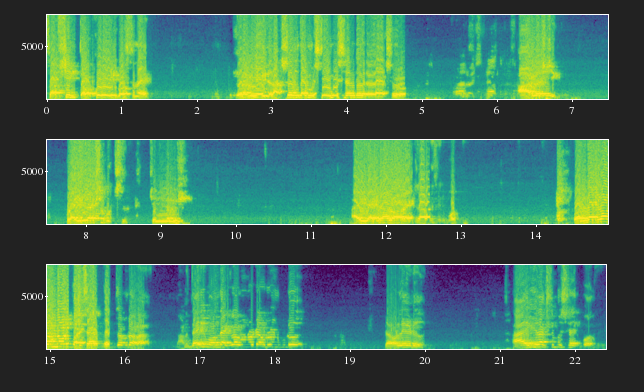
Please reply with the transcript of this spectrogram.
సబ్సిడీ తక్కువ రేటుకి వస్తున్నాయి ఇరవై ఐదు లక్షలు మిషన్ మిషన్ ఇరవై లక్షలు. హార్వెస్టింగ్ ఇప్పుడు ఐదు లక్షలు వచ్చింది చిన్న మిషన్ ఐదు ఎకరాలు ఆరు ఎకరాలు సరిపోతుంది. వంద ఎకరాలు ఉన్నాడు పది పెద్ద ఉండాలా మన దగ్గర వంద ఎకరాలు ఉన్నాడు ఎవడు ఇప్పుడు? ఎవడు ఆ ఐదు లక్షల మిషన్ సరిపోతుంది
